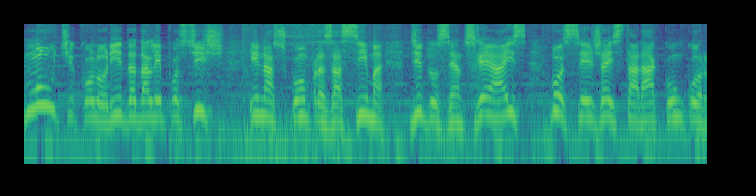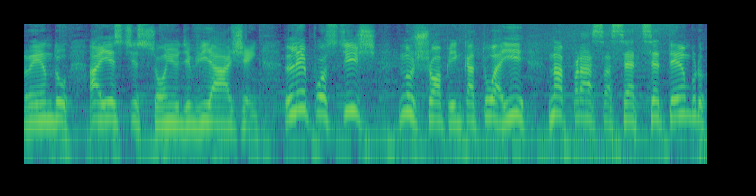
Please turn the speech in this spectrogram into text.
multicolorida da Lepostiche e nas compras acima de duzentos reais você já estará concorrendo a este sonho de viagem. Lepostiche no Shopping Catuaí, na Praça 7 de Setembro,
